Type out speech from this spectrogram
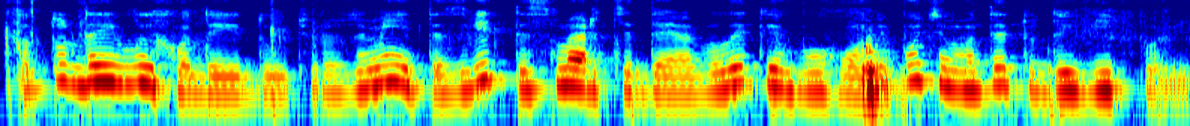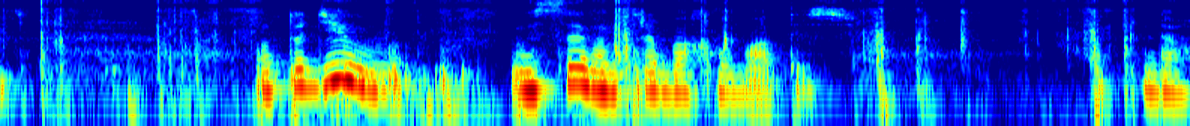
Та туди і виходи йдуть, розумієте? Звідти смерть іде, великий вогонь, і потім іде туди відповідь. От тоді місцевим треба ховатись. Да.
